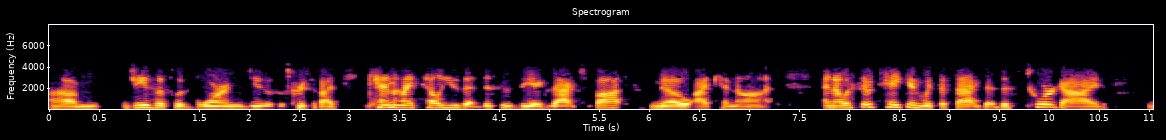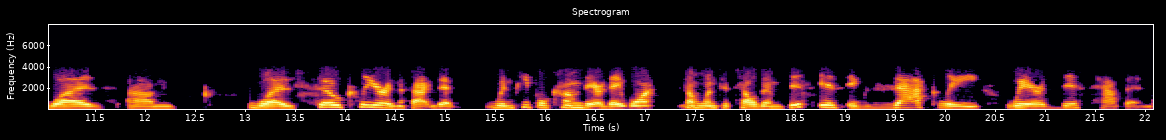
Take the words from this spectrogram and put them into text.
um, Jesus was born, Jesus was crucified. Can I tell you that this is the exact spot? No, I cannot. And I was so taken with the fact that this tour guide was um, was so clear in the fact that when people come there, they want someone to tell them this is exactly where this happened.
